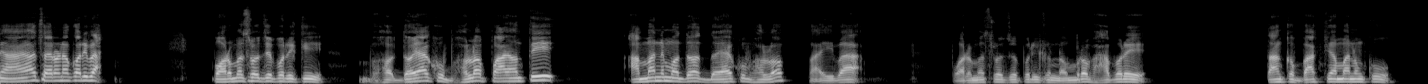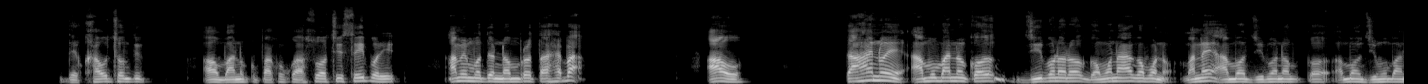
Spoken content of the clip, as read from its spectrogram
ନ୍ୟାୟାଚରଣ କରିବା। ପରମେଶ୍ୱର ଯେପରିକି ଦୟାକୁ ଭଲ ପାଆନ୍ତି ଆମମାନେ ମଧ୍ୟ ଦୟାକୁ ଭଲ ପାଇବା। ପରମେଶ୍ୱର ଯେପରିକି ନମ୍ର ଭାବରେ ତାଙ୍କ ବାକ୍ୟମାନଙ୍କୁ ଦେଖାଉଛନ୍ତି ଆଉ ମାନଙ୍କ ପାଖକୁ ଆସୁଅଛି ସେହିପରି ଆମେ ମଧ୍ୟ ନମ୍ରତା ହେବା। ଆଉ ତାହା ନୁହେଁ ଆମମାନଙ୍କ ଜୀବନର ଗମନାଗମନ ମାନେ ଆମ ଜୀବନଙ୍କ ଆମ ଜୀବମାନ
